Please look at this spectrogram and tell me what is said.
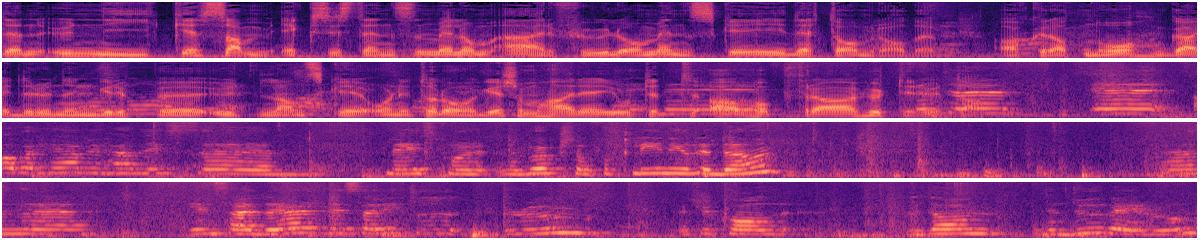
den unike sameksistensen mellom ærfugl og menneske i dette området. Akkurat nå guider hun en gruppe utenlandske ornitologer som har gjort et avhopp fra Hurtigruta. The down. And uh, inside there, there's a little room which we call the down, the duvet room.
